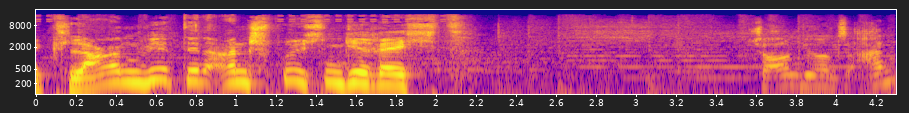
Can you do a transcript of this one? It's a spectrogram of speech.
McLaren wird den Ansprüchen gerecht. Schauen wir uns an,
